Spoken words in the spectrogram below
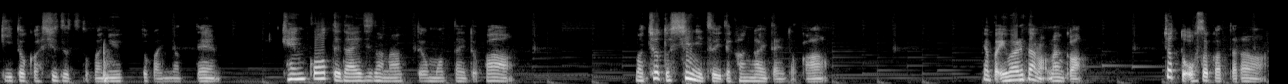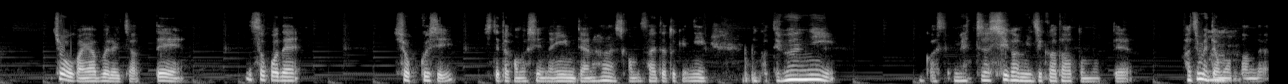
気とか手術とか入院とかになって、健康って大事だなって思ったりとか、まあ、ちょっと死について考えたりとか、やっぱ言われたの。なんか、ちょっと遅かったら、腸が破れちゃって、でそこでショック死してたかもしれないみたいな話とかもされた時に、なんか自分に、なんかめっちゃ死が身近だと思って、初めて思ったんだ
